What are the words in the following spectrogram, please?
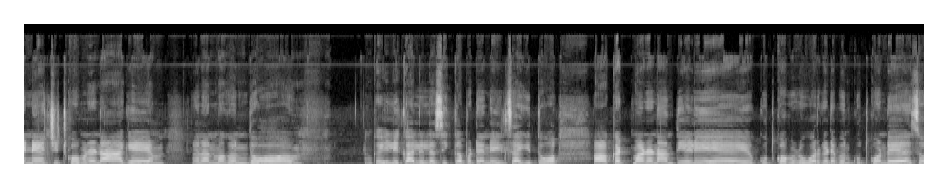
ಎಣ್ಣೆ ಹಚ್ಚಿಟ್ಕೊಂಬಿಡೋಣ. ಹಾಗೆ, ನನ್ನ ಮಗಂದು ಕೈಲಿ ಕಾಲೆಲ್ಲ ಸಿಕ್ಕಾಪಟ್ಟೆ ನೈಲ್ಸ್ ಆಗಿತ್ತು. ಕಟ್ ಮಾಡೋಣ ಅಂತೇಳಿ ಕೂತ್ಕೊಬಿಡು, ಹೊರ್ಗಡೆ ಬಂದು ಕೂತ್ಕೊಂಡೆ. ಸೊ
